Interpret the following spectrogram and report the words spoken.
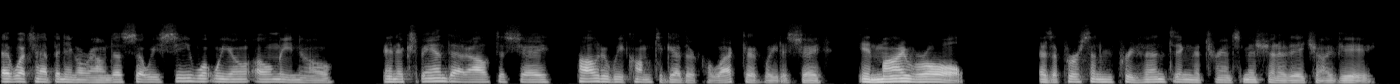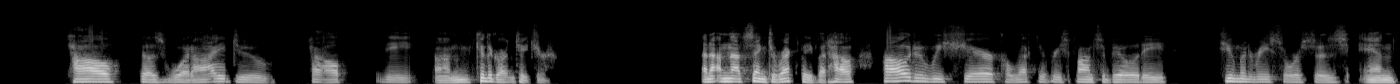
at what's happening around us so we see what we only know and expand that out to say, how do we come together collectively to say, in my role as a person preventing the transmission of HIV, how does what I do help the um, kindergarten teacher and I'm not saying directly, but how how do we share collective responsibility, human resources, and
